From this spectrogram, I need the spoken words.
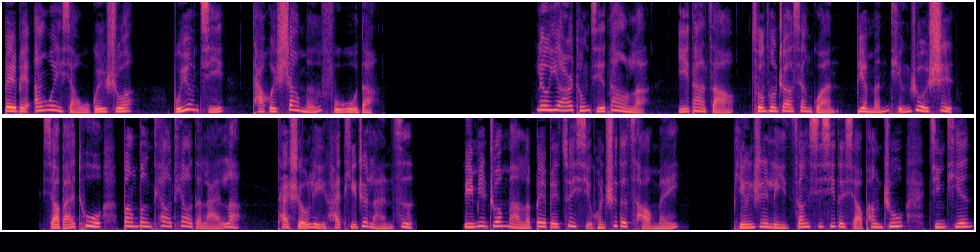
贝贝安慰小乌龟说：“不用急，他会上门服务的。”六一儿童节到了，一大早，聪聪照相馆便门庭若市，小白兔蹦蹦跳跳的来了，他手里还提着篮子，里面装满了贝贝最喜欢吃的草莓。平日里脏兮兮的小胖猪，今天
